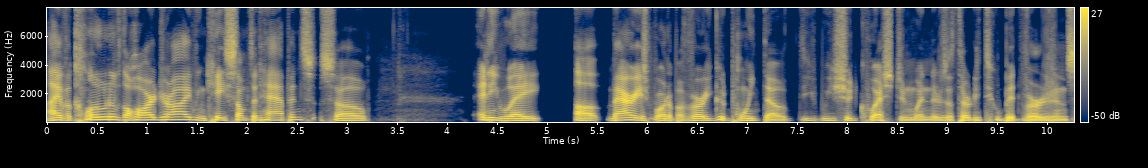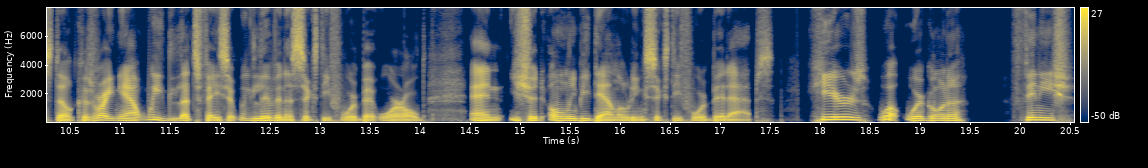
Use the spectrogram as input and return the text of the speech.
I have a clone of the hard drive in case something happens. So anyway, uh, Marius brought up a very good point, though. We should question when there's a 32-bit version still, because right now we let's face it, we live in a 64-bit world, and you should only be downloading 64-bit apps. Here's what we're going to finish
